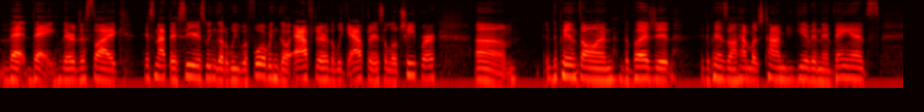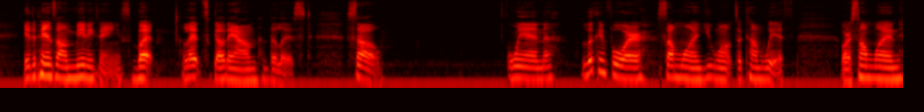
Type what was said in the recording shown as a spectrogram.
that day. They're just like, it's not that serious. We can go the week before, we can go after, the week after. It's a little cheaper. Um, it depends on the budget, it depends on how much time you give in advance. It depends on many things, but let's go down the list. So, when looking for someone you want to come with, or someone,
